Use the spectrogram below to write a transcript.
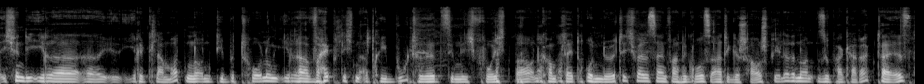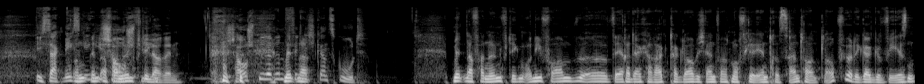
ich finde ihre, äh, ihre Klamotten und die Betonung ihrer weiblichen Attribute ziemlich furchtbar und komplett unnötig, weil es einfach eine großartige Schauspielerin und ein super Charakter ist. Ich sag nichts gegen die Schauspielerin. Die Schauspielerin finde ich ganz gut. Mit einer vernünftigen Uniform äh, wäre der Charakter, glaube ich, einfach noch viel interessanter und glaubwürdiger gewesen.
